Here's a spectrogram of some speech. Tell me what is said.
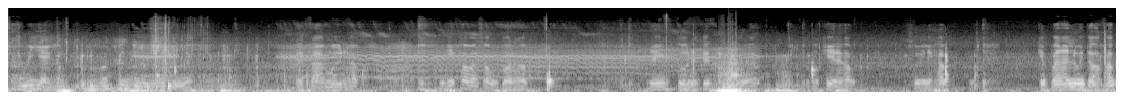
ไซส์ไม่ ใหญ่ครับประมาณครึ่งกิโลถึงนะไปฝ่ามือนะครับไม่ได้เข้ามาสองตัวนะครับได้ตัวหนึงก็นะครับโอเคนะครับ สวยเลยครับ เก็บมาแล้วลุยต่อครับ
